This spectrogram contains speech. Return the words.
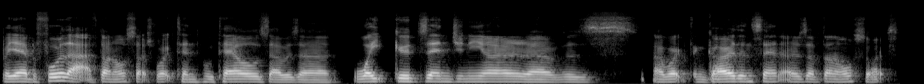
But yeah, before that I've done all sorts, worked in hotels. I was a white goods engineer. I was I worked in garden centres. I've done all sorts.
